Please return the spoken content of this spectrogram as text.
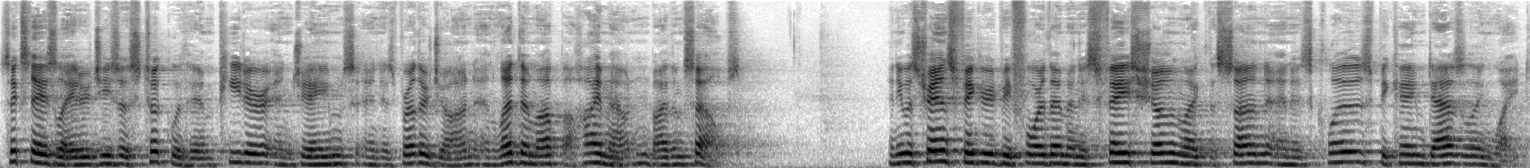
Six days later, Jesus took with him Peter and James and his brother John and led them up a high mountain by themselves. And he was transfigured before them, and his face shone like the sun, and his clothes became dazzling white.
